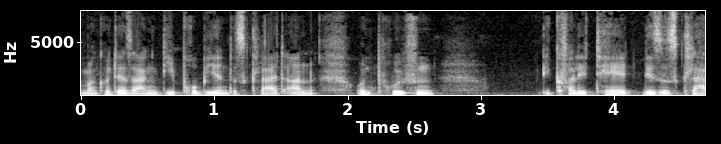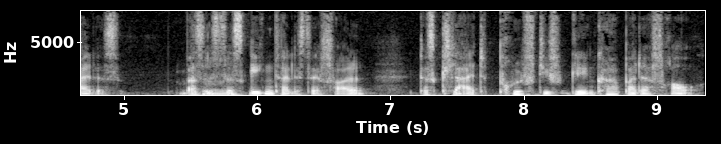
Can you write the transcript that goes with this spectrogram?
man könnte ja sagen, die probieren das Kleid an und prüfen die Qualität dieses Kleides. Was mhm. ist das Gegenteil ist der Fall? Das Kleid prüft die, den Körper der Frau.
